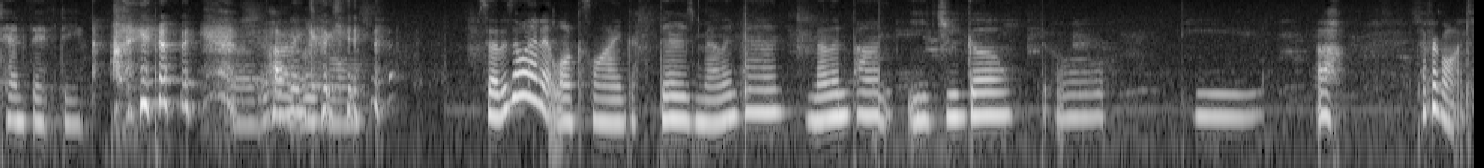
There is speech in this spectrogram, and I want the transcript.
10:50. Popin' Cookin'. So this is what it looks like. There's melon pan, melon pan, ichigo, do, tea. Ah, I forgot.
